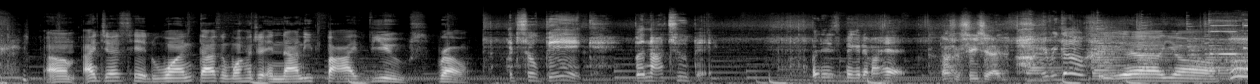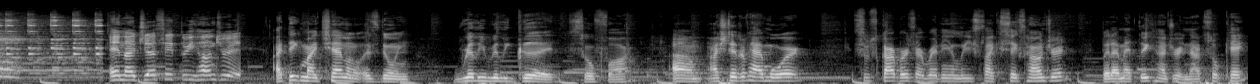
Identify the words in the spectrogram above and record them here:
um, I just hit 1,195 views, bro. It's so big, but not too big. But it's bigger than my head. That's what she said. Here we go. Yeah, y'all. and I just hit 300. I think my channel is doing really, really good so far. Um, I should have had more subscribers are already, at least like 600, but I'm at 300 and that's okay.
